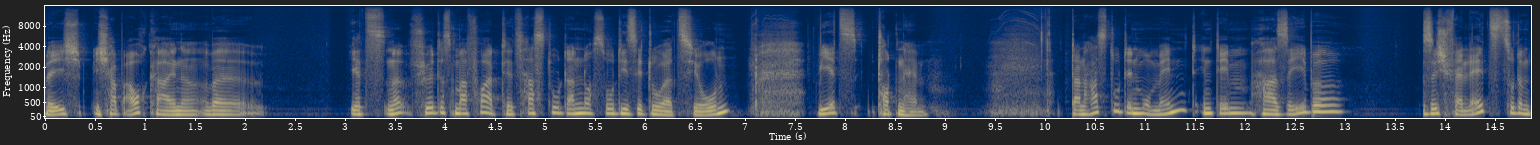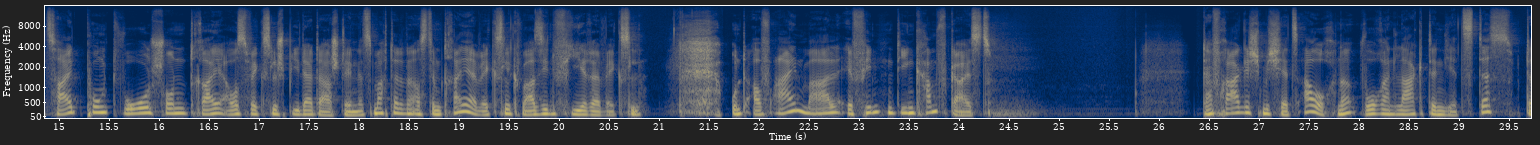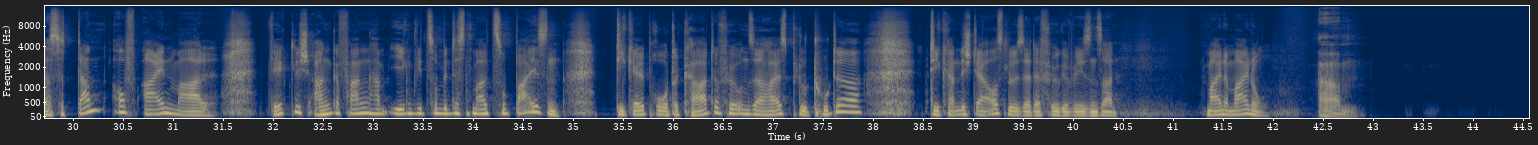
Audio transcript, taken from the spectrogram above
Ich, ich habe auch keine, aber jetzt ne, führ das mal fort. Jetzt hast du dann noch so die Situation, wie jetzt Tottenham. Dann hast du den Moment, in dem Hasebe sich verletzt zu dem Zeitpunkt, wo schon drei Auswechselspieler dastehen. Jetzt macht er dann aus dem Dreierwechsel quasi einen Viererwechsel. Und auf einmal erfinden die einen Kampfgeist. Da frage ich mich jetzt auch, ne, woran lag denn jetzt das, dass sie dann auf einmal wirklich angefangen haben, irgendwie zumindest mal zu beißen. Die gelb-rote Karte für unser Heißblut-Tutor, die kann nicht der Auslöser dafür gewesen sein. Meine Meinung. Ähm,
